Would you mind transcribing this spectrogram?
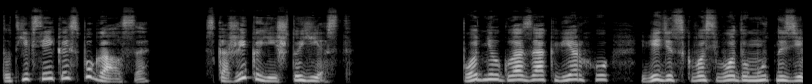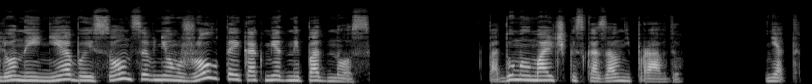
Тут Евсейка испугался. Скажи-ка ей, что ест. Поднял глаза кверху, видит сквозь воду мутно-зеленое небо и солнце в нем желтое, как медный поднос. Подумал мальчик и сказал неправду. Нет,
